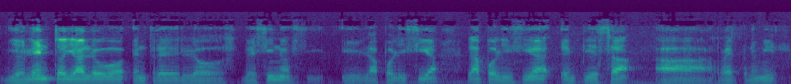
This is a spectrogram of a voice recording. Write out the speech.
violento diálogo entre los vecinos y, la policía, la policía empieza a reprimir.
